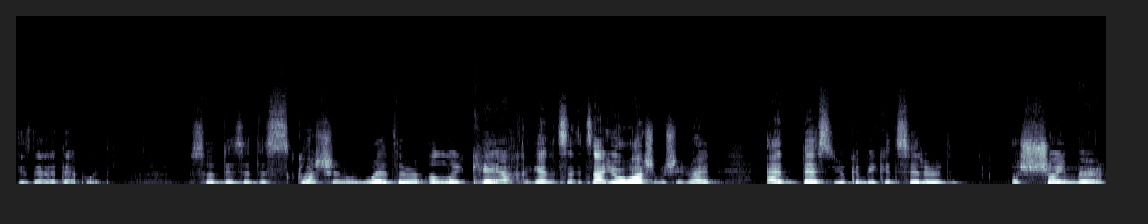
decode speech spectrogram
is that at that point? So there's a discussion whether a loikeach, again, it's, it's not your washing machine, right? At best, you can be considered a shomer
